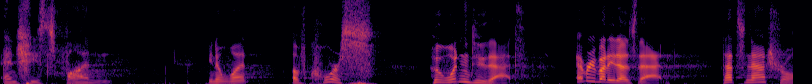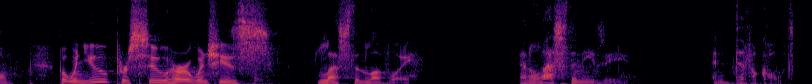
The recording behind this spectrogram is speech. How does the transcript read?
and she's fun, you know what? Of course. Who wouldn't do that? Everybody does that. That's natural. But when you pursue her when she's less than lovely and less than easy and difficult,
